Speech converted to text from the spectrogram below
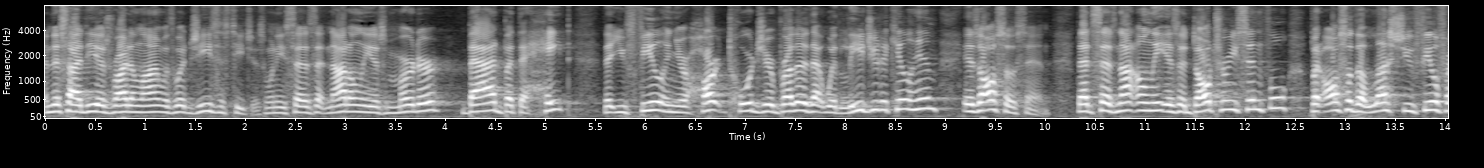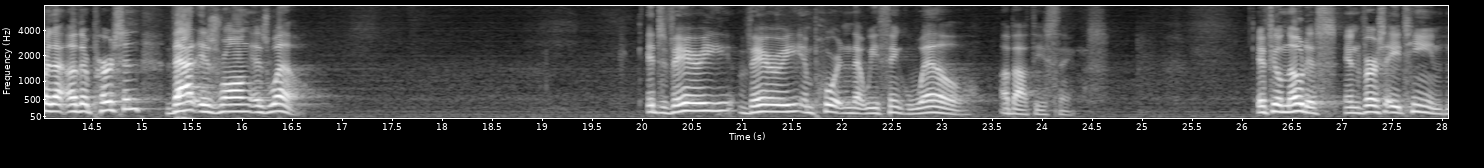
And this idea is right in line with what Jesus teaches when he says that not only is murder bad, but the hate that you feel in your heart towards your brother that would lead you to kill him is also sin. That says not only is adultery sinful, but also the lust you feel for that other person, that is wrong as well. It's very, very important that we think well about these things. If you'll notice in verse 18,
